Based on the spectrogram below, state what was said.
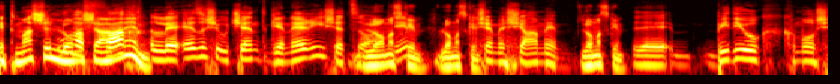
את מה שלא הוא משעמם. הפך לאיזשהו chant גנרי שצועקים לא מסכים, לא מסכים, כשמשעמם. לא מסכים. זה בדיוק כמו ש...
